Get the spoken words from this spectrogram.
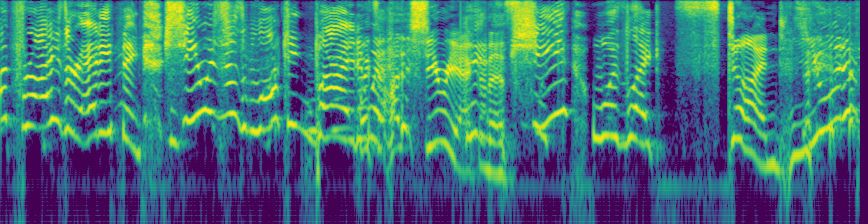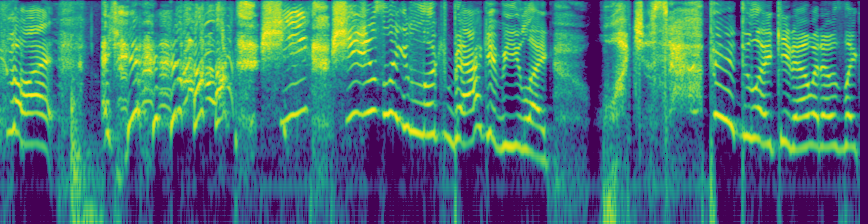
have fries or anything. She was just walking by and it Wait, so how did she react to this? she was like stunned. You would have thought she she just like looked back at me like what just happened? Like, you know, and I was like,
